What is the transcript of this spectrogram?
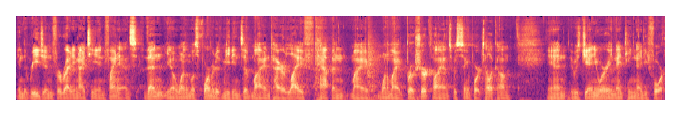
in the region for writing IT and finance. Then, you know, one of the most formative meetings of my entire life happened. My one of my brochure clients was Singapore Telecom, and it was January 1994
